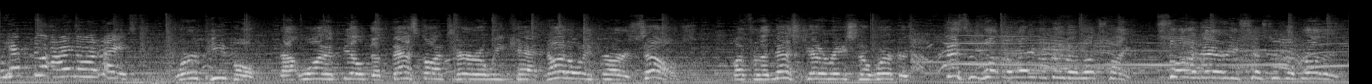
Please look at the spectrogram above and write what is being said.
We have to earn our rights. We're people that want to build the best Ontario we can, not only for ourselves, but for the next generation of workers. This is what the labor movement looks like. Solidarity, sisters and brothers.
